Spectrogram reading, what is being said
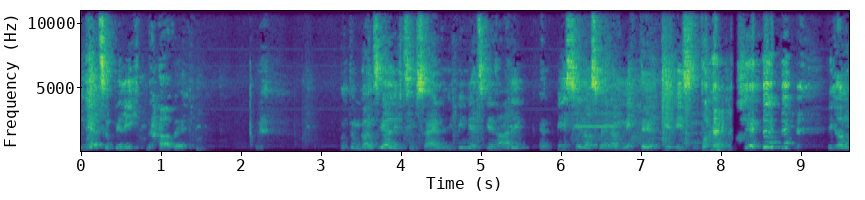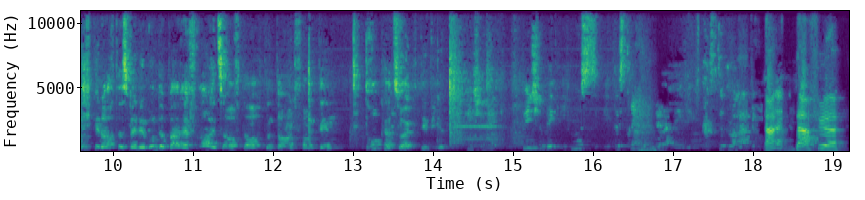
mehr zu berichten habe. Und um ganz ehrlich zu sein, ich bin jetzt gerade ein bisschen aus meiner Mitte gerissen worden. ich habe nicht gedacht, dass meine wunderbare Frau jetzt auftaucht und da anfängt, den Drucker zu aktivieren. Ich bin schon weg. Ich bin schon weg. Ich muss das Trinken erledigen. Das tut mir leid. Da, dafür,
